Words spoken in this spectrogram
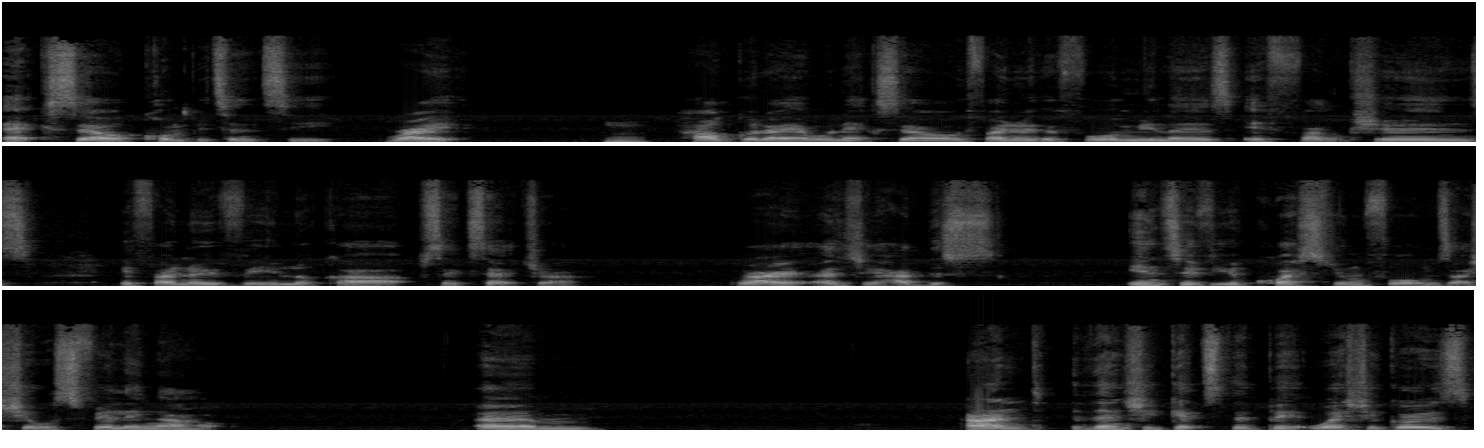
Excel competency, right? Mm. How good I am on Excel, if I know the formulas, if functions, if I know VLOOKUPs, etc. Right? And she had this interview question forms that she was filling out. Um, and then she gets the bit where she goes,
